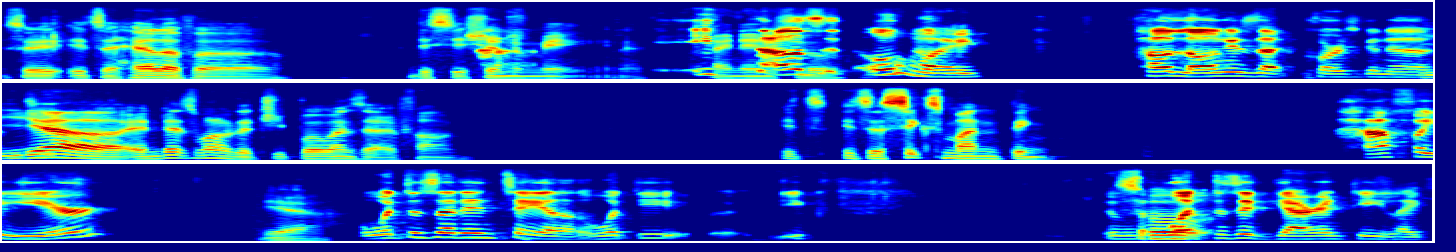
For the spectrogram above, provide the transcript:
so it- it's a hell of a decision to make. You know? Eight thousand. Oh my! How long is that course gonna? take? yeah, and that's one of the cheaper ones that I found. It's it's a six month thing. half a year. Yeah. What does that entail? What do you you? So- what does it guarantee? Like,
